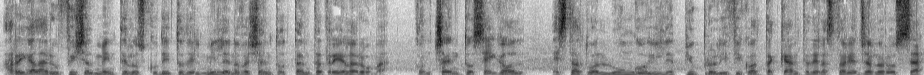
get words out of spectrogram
a regalare ufficialmente lo scudetto del 1983 alla Roma. Con 106 gol è stato a lungo il più prolifico attaccante della storia giallorossa.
